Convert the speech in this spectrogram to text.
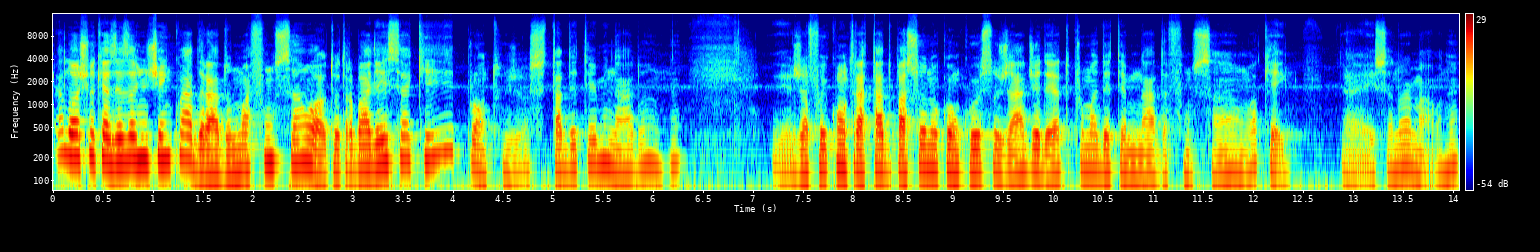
É lógico que às vezes a gente é enquadrado numa função, ó, o teu trabalho é esse aqui, pronto, já está determinado, né? Eh, já foi contratado, passou no concurso já direto para uma determinada função, ok, é, isso é normal, né?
